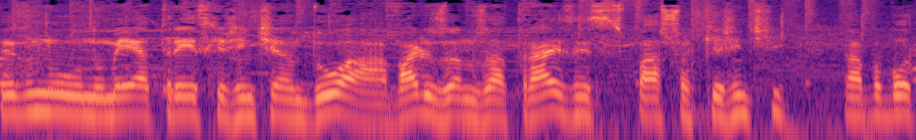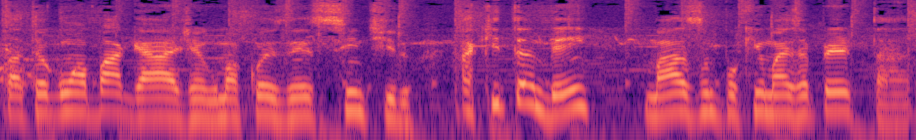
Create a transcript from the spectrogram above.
Mesmo no, no 63 que a gente andou há vários anos atrás, nesse espaço aqui a gente dá para botar até alguma bagagem, alguma coisa nesse sentido. Aqui também, mas um pouquinho mais apertado.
